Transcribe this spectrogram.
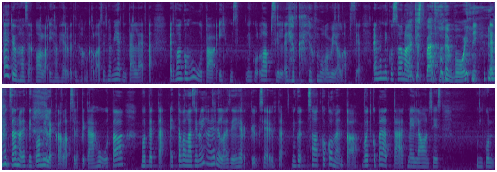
täytyyhän sen olla ihan helvetin hankalaa. Siis mä mietin tälle, että, että voinko huutaa ihmiset niin lapsille, jotka ei ole mun omia lapsia. En mä niin sano, että, Kaikista päätellen voi. niin, en mä sano, että niin omillekaan lapsille pitää huutaa, mutta että, että tavallaan siinä on ihan erilaisia herkkyyksiä yhtä. Niin kuin, saatko komentaa? Voitko päättää, että meillä on siis niin kuin,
